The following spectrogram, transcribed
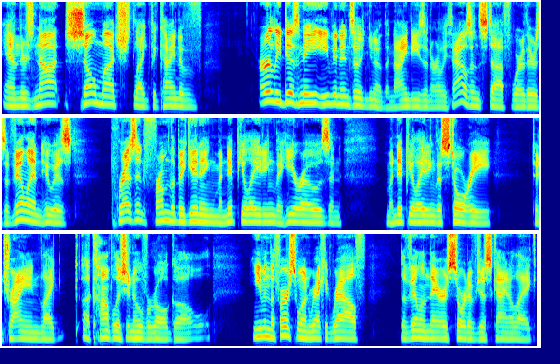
And there's not so much like the kind of early Disney, even into you know the '90s and early thousands stuff, where there's a villain who is present from the beginning, manipulating the heroes and manipulating the story to try and like accomplish an overall goal. Even the first one, Wreck It Ralph, the villain there is sort of just kind of like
